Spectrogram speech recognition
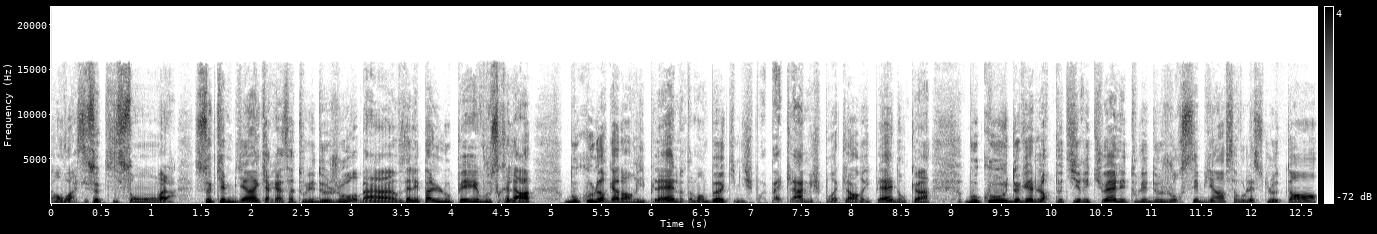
On voit, c'est ceux qui sont, voilà, ceux qui aiment bien, qui regardent ça tous les deux jours, ben vous n'allez pas le louper, vous serez là. Beaucoup le regardent en replay, notamment Buck qui me dit je pourrais pas être là, mais je pourrais être là en replay. Donc beaucoup deviennent leur petit rituel et tous les deux jours c'est bien, ça vous laisse le temps.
